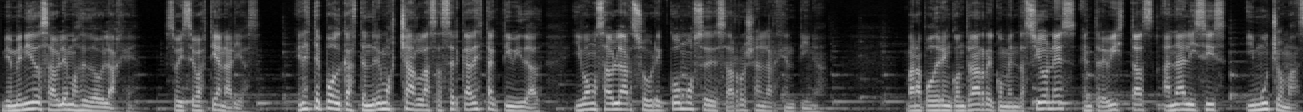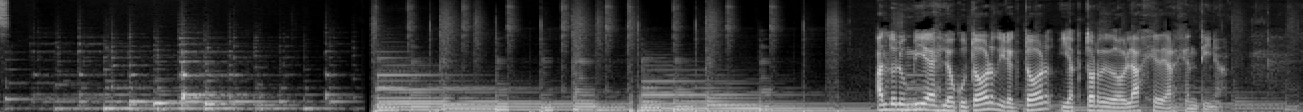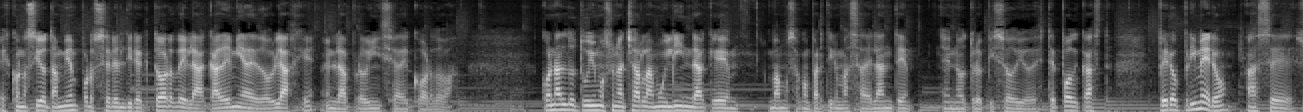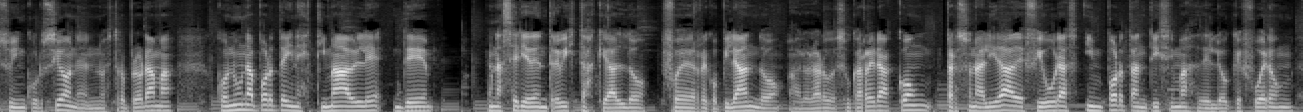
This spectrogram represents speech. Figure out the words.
Bienvenidos a Hablemos de Doblaje. Soy Sebastián Arias. En este podcast tendremos charlas acerca de esta actividad y vamos a hablar sobre cómo se desarrolla en la Argentina. Van a poder encontrar recomendaciones, entrevistas, análisis y mucho más. Aldo Lumbía es locutor, director y actor de doblaje de Argentina. Es conocido también por ser el director de la Academia de Doblaje en la provincia de Córdoba. Con Aldo tuvimos una charla muy linda que vamos a compartir más adelante en otro episodio de este podcast, pero primero hace su incursión en nuestro programa con un aporte inestimable de una serie de entrevistas que Aldo fue recopilando a lo largo de su carrera con personalidades, figuras importantísimas de lo que fueron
